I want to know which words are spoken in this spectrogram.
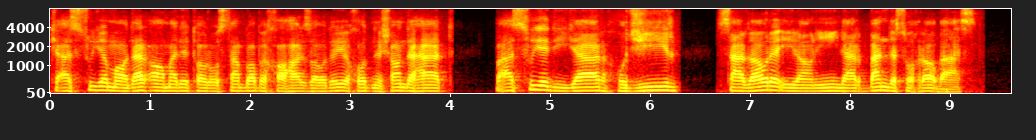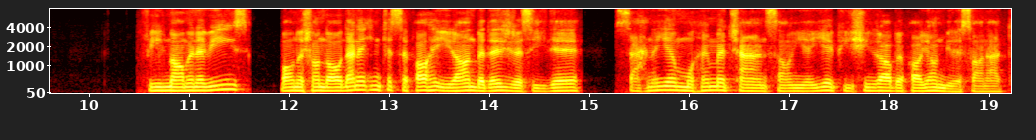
که از سوی مادر آمده تا رستم را به خواهرزاده خود نشان دهد و از سوی دیگر حجیر سردار ایرانی در بند سهراب است. فیلمنامه نویس با نشان دادن اینکه سپاه ایران به دژ رسیده صحنه مهم چند ثانیه‌ای پیشین را به پایان میرساند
